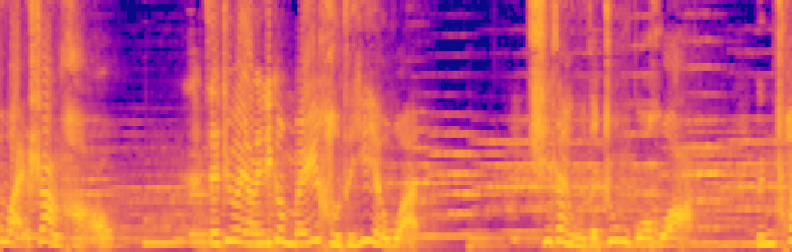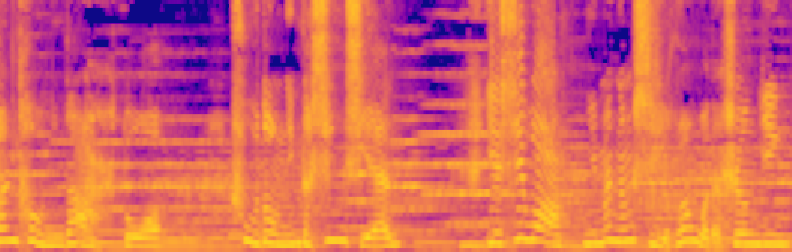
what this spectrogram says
晚上好，在这样一个美好的夜晚，期待我的中国话能穿透您的耳朵，触动您的心弦，也希望你们能喜欢我的声音。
